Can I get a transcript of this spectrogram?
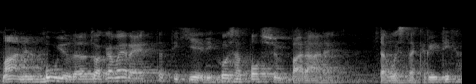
ma nel buio della tua cameretta ti chiedi cosa posso imparare da questa critica?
